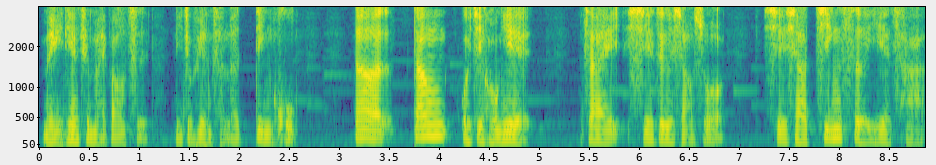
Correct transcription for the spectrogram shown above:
每一天去买报纸，你就变成了订户。那当尾崎红叶在写这个小说，写下“金色夜叉”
